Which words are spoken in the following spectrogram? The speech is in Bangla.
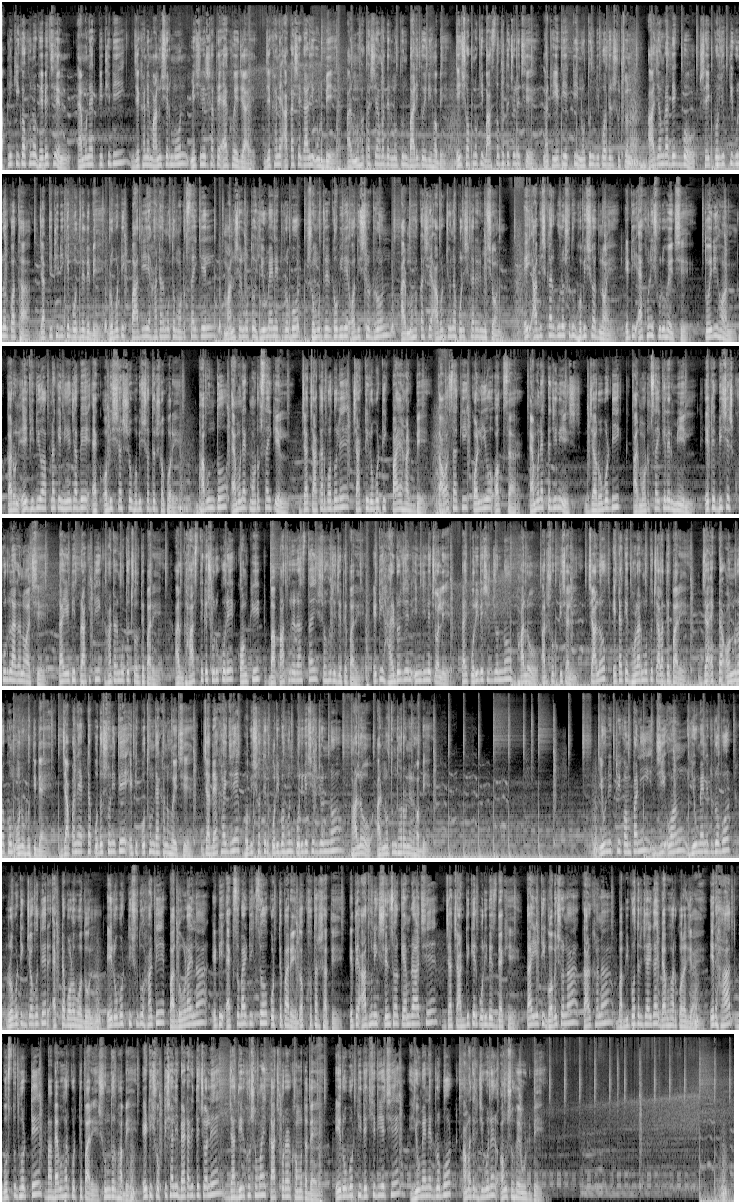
আপনি কি কখনো ভেবেছেন এমন এক পৃথিবী যেখানে মানুষের মন মেশিনের সাথে এক হয়ে যায়, যেখানে আকাশে গাড়ি উড়বে আর মহাকাশে আমাদের নতুন বাড়ি তৈরি হবে? এই স্বপ্ন কি বাস্তব হতে চলেছে, নাকি এটি একটি নতুন বিপদের সূচনা? আজ আমরা দেখব সেই প্রযুক্তিগুলোর কথা যা পৃথিবীকে বদলে দেবে। রোবোটিক পা দিয়ে হাঁটার মতো মোটরসাইকেল, মানুষের মতো হিউম্যানেট রোবট, সমুদ্রের গভীরে অদৃশ্য ড্রোন আর মহাকাশে আবর্জনা পরিষ্কারের মিশন। এই আবিষ্কারগুলো শুধু ভবিষ্যৎ নয়, এটি এখনই শুরু হয়েছে। তৈরি হন, কারণ এই ভিডিও আপনাকে নিয়ে যাবে এক অবিশ্বাস্য ভবিষ্যতের সফরে। ভাবুন তো, এমন এক মোটরসাইকেল যা চাকার বদলে চারটি রোবোটিক পায়ে হাঁটবে। কাওয়াসাকি, কলিও, অক্সার, এমন একটা জিনিস যা রোবোটিক আর মোটরসাইকেলের মিল। এতে বিশেষ খুর লাগানো আছে, তাই এটি প্রাকৃতিক হাঁটার মতো চলতে পারে। আর ঘাস থেকে শুরু করে কংক্রিট বা পাথরের রাস্তায় সহজে যেতে পারে। এটি হাইড্রোজেন ইঞ্জিনে চলে, তাই পরিবেশের জন্য ভালো আর শক্তিশালী। চালক এটাকে ঘোড়ার মতো চালাতে পারে, যা একটা অন্যরকম অনুভূতি দেয়। জাপানে একটা প্রদর্শনীতে এটি প্রথম দেখানো হয়েছে, যা দেখায় যে ভবিষ্যতের পরিবহন পরিবেশের জন্য ভালো আর নতুন ধরনের হবে। Unitree company G one humanoid robot, robotic জগতের একটা বড় বদল। এই রোবটটি শুধু হাঁটে বা দৌড়ায় না, এটি অ্যাক্সোবায়োটিক্সও করতে পারে দক্ষতার সাথে। এতে আধুনিক সেন্সর ক্যামেরা আছে যা চারদিকের পরিবেশ দেখে। তাই এটি গবেষণা, কারখানা বা বিপদের জায়গায় ব্যবহার করা যায়। এর হাত, বস্তু ধরতে বা ব্যবহার করতে পারে সুন্দরভাবে। এটি শক্তিশালী ব্যাটারিতে চলে, যা দীর্ঘ সময় কাজ করার ক্ষমতা দেয়। এই রোবটটি দেখিয়ে দিয়েছে, হিউম্যানের রোবট আমাদের জীবনের অংশ হয়ে উঠবে।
